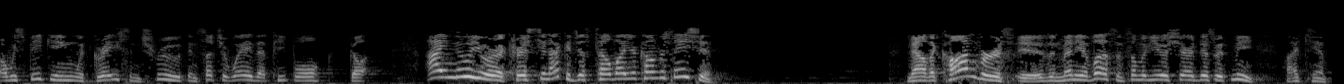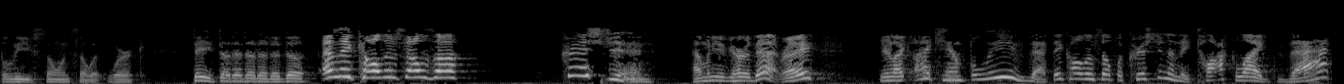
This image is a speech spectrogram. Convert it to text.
are we speaking with grace and truth in such a way that people go, I knew you were a Christian. I could just tell by your conversation. Now, the converse is, and many of us, and some of you have shared this with me, I can't believe so and so at work. They da da da da da da. And they call themselves a Christian. How many of you heard that, right? You're like, I can't believe that. They call themselves a Christian and they talk like that?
